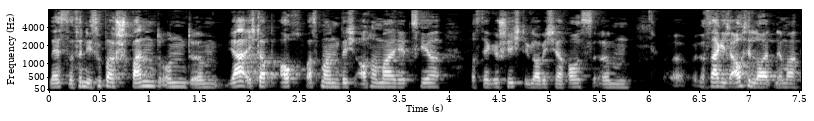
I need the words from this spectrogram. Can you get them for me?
lässt. Das finde ich super spannend und ähm, ja, ich glaube auch, was man sich auch nochmal jetzt hier aus der Geschichte, glaube ich, heraus, ähm, äh, das sage ich auch den Leuten immer,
